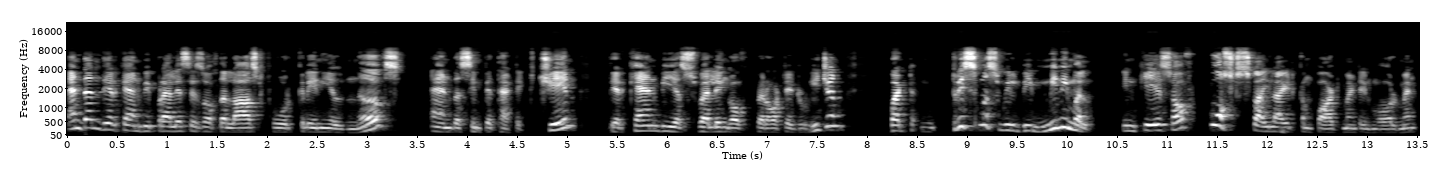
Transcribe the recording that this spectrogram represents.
And then there can be paralysis of the last four cranial nerves and the sympathetic chain. There can be a swelling of parotid region but trismus will be minimal in case of post-styloid compartment involvement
